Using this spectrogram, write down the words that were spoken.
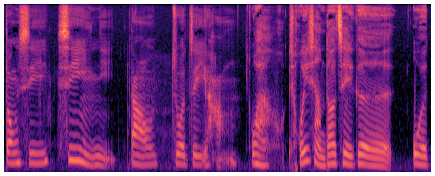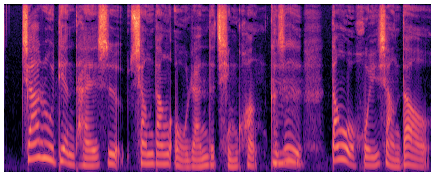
东西吸引你到做这一行？哇，回想到这个，我加入电台是相当偶然的情况，可是嗯。当我回想到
